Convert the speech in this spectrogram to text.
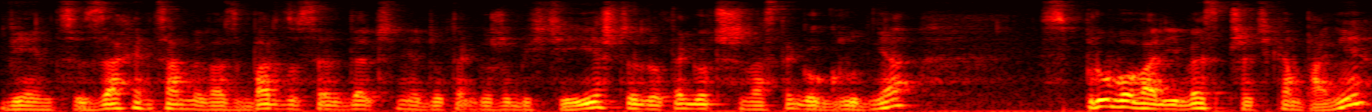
Więc zachęcamy Was bardzo serdecznie do tego, żebyście jeszcze do tego 13 grudnia spróbowali wesprzeć kampanię.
